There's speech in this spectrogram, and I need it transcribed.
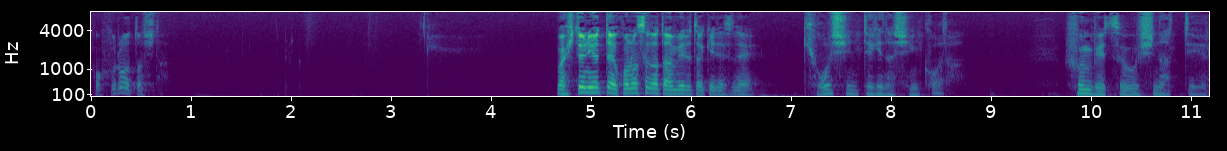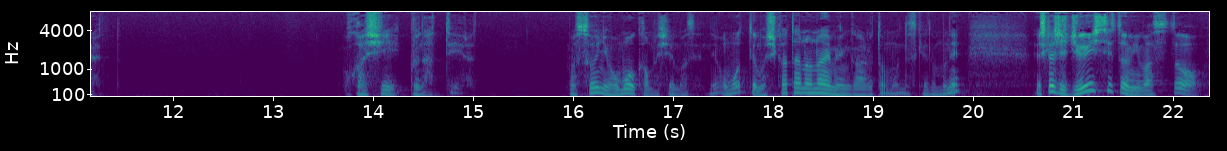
ほふろうとした。まあ、人によってはこの姿を見るときですね、狂信的な信仰だ。分別を失っている。おかしくなっている。まあ、そういうふうに思うかもしれませんね。思っても仕方のない面があると思うんですけどもね。しかし、11節を見ますと、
